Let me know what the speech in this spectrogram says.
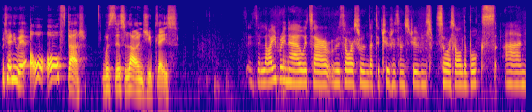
but anyway, o- off that was this loungy place. It's a library now. It's our resource room that the tutors and students source all the books, and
